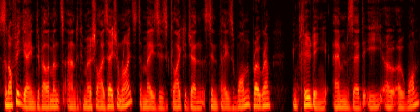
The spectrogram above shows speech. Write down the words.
Sanofi gained development and commercialization rights to Maze's glycogen synthase 1 program, including MZE001,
